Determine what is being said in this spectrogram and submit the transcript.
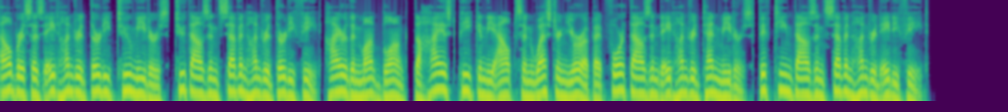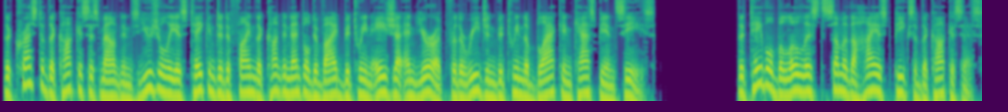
Elbrus is 832 meters (2730 feet) higher than Mont Blanc, the highest peak in the Alps and Western Europe at 4810 meters (15780 feet). The crest of the Caucasus Mountains usually is taken to define the continental divide between Asia and Europe for the region between the Black and Caspian Seas. The table below lists some of the highest peaks of the Caucasus.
